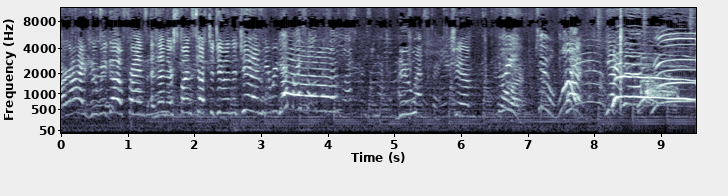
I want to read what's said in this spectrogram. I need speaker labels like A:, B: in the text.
A: All right, here we go, friends. And then there's fun stuff to do in the gym. Here we
B: Yep, I saw
A: go. New gym floor.
B: Three, two, one.
A: one.
B: Yeah!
